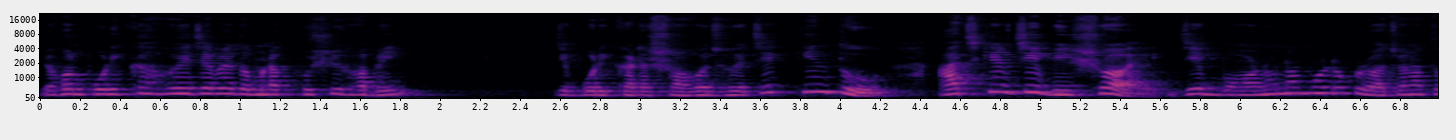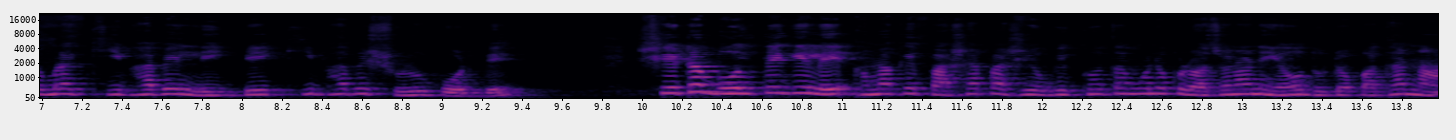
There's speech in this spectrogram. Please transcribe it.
যখন পরীক্ষা হয়ে যাবে তোমরা খুশি হবেই যে পরীক্ষাটা সহজ হয়েছে। কিন্তু আজকের যে বিষয়, যে বর্ণনামূলক রচনা তোমরা কীভাবে লিখবে, কীভাবে শুরু করবে, সেটা বলতে গেলে আমাকে পাশাপাশি অভিজ্ঞতামূলক রচনা নিয়েও দুটো কথা না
